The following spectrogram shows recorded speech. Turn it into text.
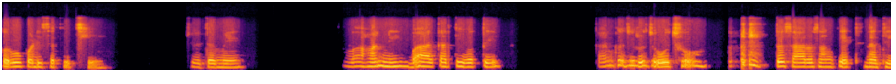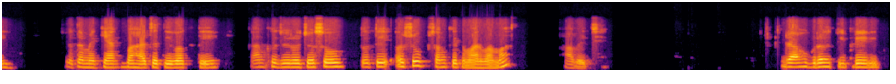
કરવો પડી શકે છે. જો તમે વાહનની બહાર કાઢતી વખતે કાનખજૂરો જોવો છો, તો સારો સંકેત નથી. જો તમે ક્યાંક બહાર જતી વખતે કાનખજૂરો જોશો, તો તે અશુભ સંકેત માનવામાં આવે છે. રાહુ ગ્રહથી પ્રેરિત.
